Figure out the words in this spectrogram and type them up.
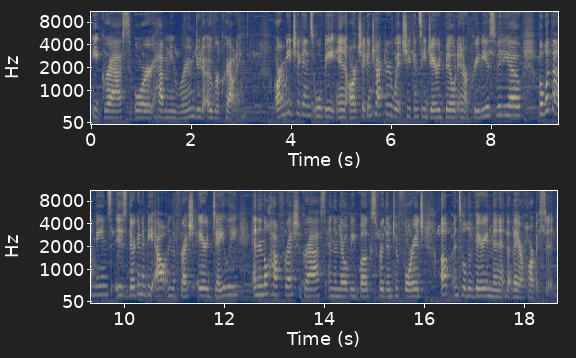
eat grass, or have any room due to overcrowding. Our meat chickens will be in our chicken tractor, which you can see Jared build in our previous video. But what that means is they're gonna be out in the fresh air daily, and then they'll have fresh grass, and then there'll be bugs for them to forage up until the very minute that they are harvested.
